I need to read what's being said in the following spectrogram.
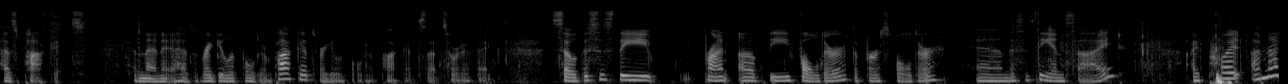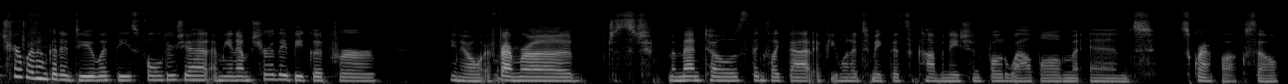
has pockets. And then it has a regular folder and pockets, regular folder and pockets, that sort of thing. So this is the front of the folder, the first folder, and this is the inside. I put, I'm not sure what I'm going to do with these folders yet. I mean, I'm sure they'd be good for, you know, ephemera, just mementos, things like that, if you wanted to make this a combination photo album and scrapbook. So,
